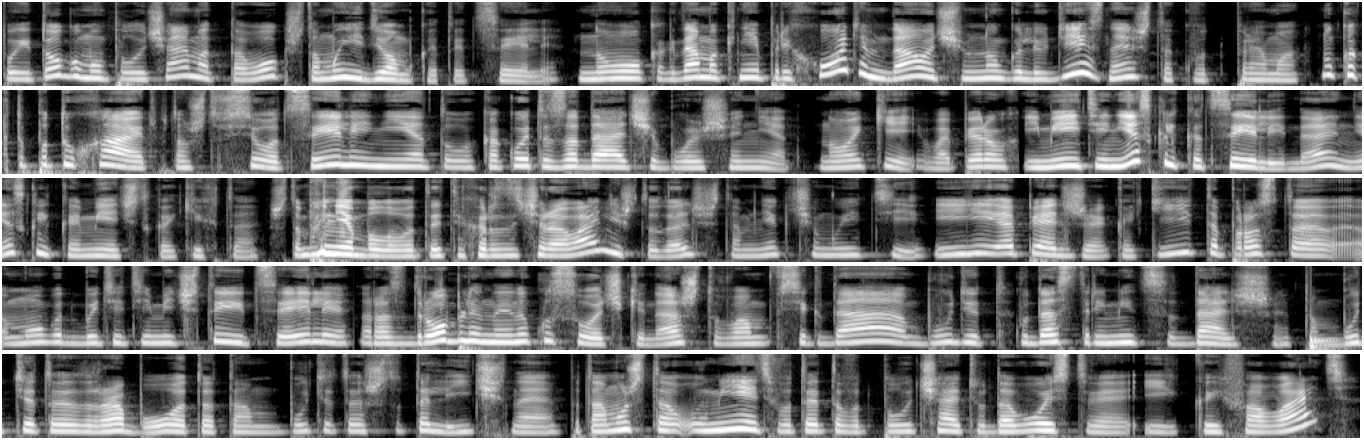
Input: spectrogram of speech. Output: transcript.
по итогу мы получаем от того, что мы идем к этой цели. Но когда мы к ней приходим, да, очень много людей, знаешь, так вот прямо, ну, как-то потухает, потому что все, целей нету, какой-то задачи больше нет. Ну, окей, во-первых, имейте несколько целей, да, несколько мечт каких-то, чтобы не было вот этих разочарований, что дальше там не к чему идти. И, опять же, какие-то просто могут быть эти мечты и цели раздробленные на кусочки, да, что вам всегда будет куда стремиться дальше. Там, будь это работа, там, будь это что-то личное, Потому что уметь вот это вот получать удовольствие и кайфовать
